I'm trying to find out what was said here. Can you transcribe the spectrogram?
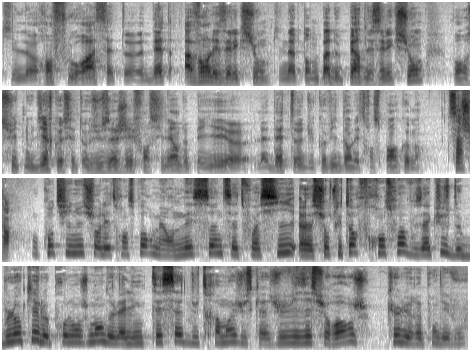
qu'il renflouera cette euh, dette avant les élections, qu'il n'attende pas de perdre les élections pour ensuite nous dire que c'est aux usagers franciliens de payer la dette du Covid dans les transports en commun. Sacha. On continue sur les transports, mais en Essonne cette fois-ci. sur Twitter, François vous accuse de bloquer le prolongement de la ligne T7 du tramway jusqu'à Juvisy-sur-Orge. Que lui répondez-vous?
